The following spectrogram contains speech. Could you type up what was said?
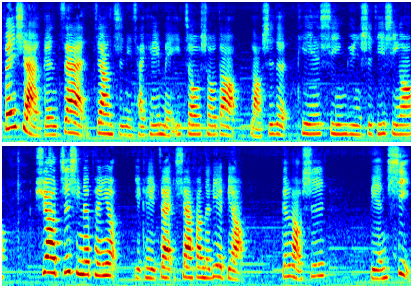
分享跟赞，这样子你才可以每一周收到老师的贴心运势提醒哦。需要执行的朋友，也可以在下方的列表跟老师联系。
